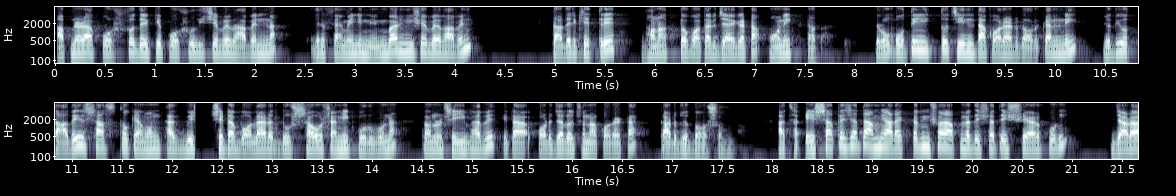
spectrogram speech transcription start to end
আপনারা পোষ্যদেরকে পশু হিসেবে ভাবেন না এদের ফ্যামিলি মেম্বার হিসেবে ভাবেন, তাদের ক্ষেত্রে ধনাত্মকতার জায়গাটা অনেকটা বাড়বে এবং অতিরিক্ত চিন্তা করার দরকার নেই। যদিও তাদের স্বাস্থ্য কেমন থাকবে সেটা বলার দুঃসাহস আমি করব না, কারণ সেইভাবে এটা পর্যালোচনা করাটা কার্যত অসম্ভব। আচ্ছা এর সাথে সাথে আমি আরেকটা বিষয় আপনাদের সাথে শেয়ার করি। যারা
